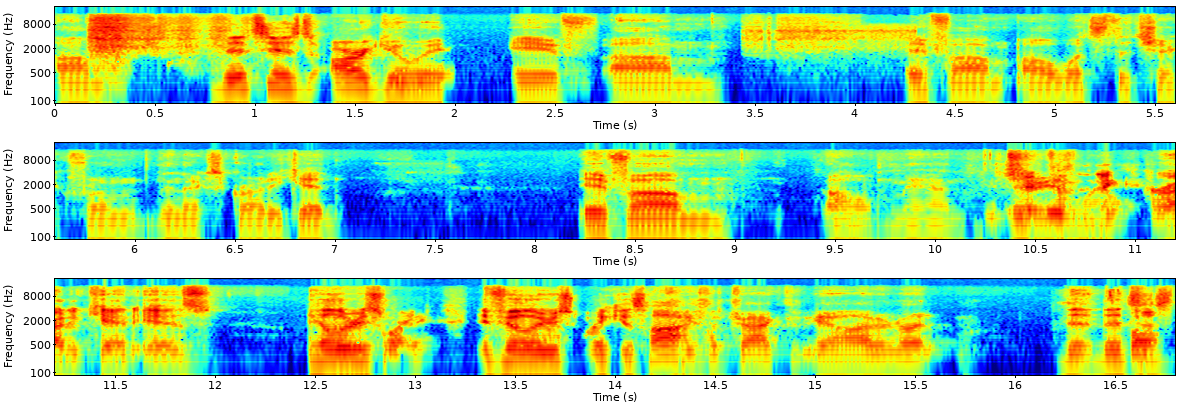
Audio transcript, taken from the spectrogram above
um, this is arguing if um if um oh what's the chick from the next Karate Kid? If um oh man, chick if, from the next Karate Kid is Hilary Swank. If Hilary Swank is hot, She's attractive. Yeah, I don't know. th- this Well- is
